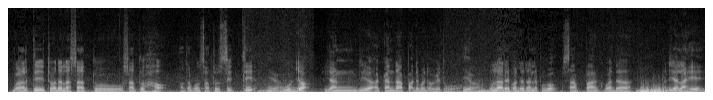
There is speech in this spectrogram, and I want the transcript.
Berarti itu adalah satu satu hak ataupun satu siti ya. budak yang dia akan dapat daripada orang tua. Ya. Mula daripada dalam perut sampai kepada dia lahir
